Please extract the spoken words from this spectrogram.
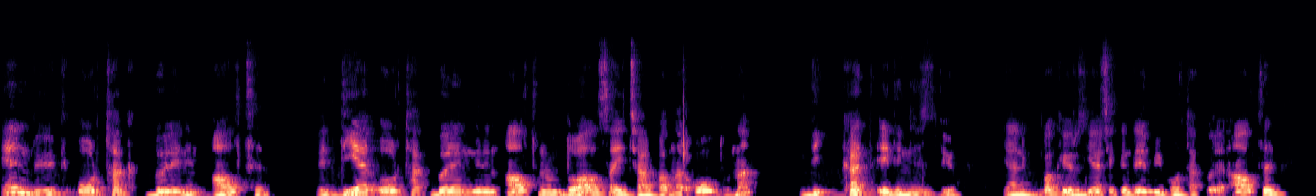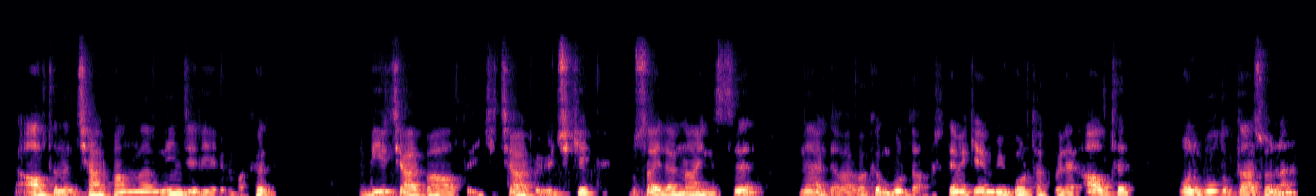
En büyük ortak bölenin 6 ve diğer ortak bölenlerin altının doğal sayı çarpanları olduğuna dikkat ediniz diyor. Yani bakıyoruz gerçekten de en büyük ortak bölen 6. 6'nın çarpanlarını inceleyelim bakın. 1 çarpı 6, 2 çarpı 3 ki bu sayıların aynısı nerede var? Bakın burada var. Demek ki en büyük ortak bölen 6. Onu bulduktan sonra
